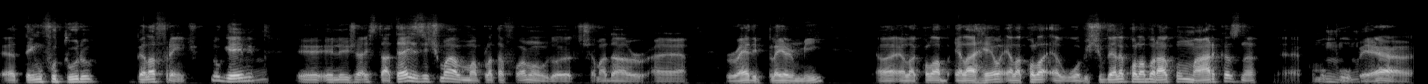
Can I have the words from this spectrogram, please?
é, tem um futuro pela frente. No game, uhum. ele já está. Até existe uma, uma plataforma chamada é, Ready Player Me. Ela, ela, ela, ela, o objetivo dela é colaborar com marcas, né? É, como uhum. Pool Bear,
